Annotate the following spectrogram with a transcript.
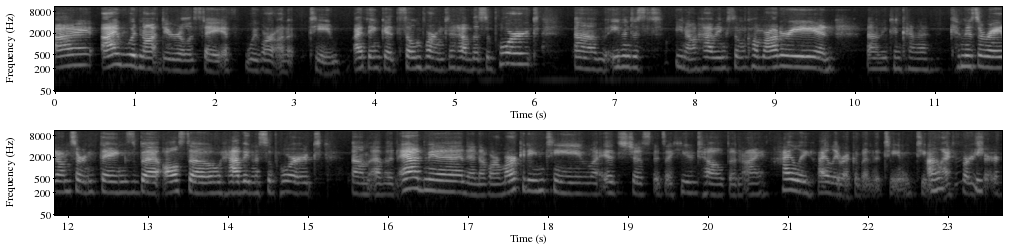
I I would not do real estate if we weren't on a team. I think it's so important to have the support, um, even just you know having some camaraderie and um, you can kind of commiserate on certain things, but also having the support um, of an admin and of our marketing team. It's just it's a huge help, and I highly highly recommend the team team life for sure.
